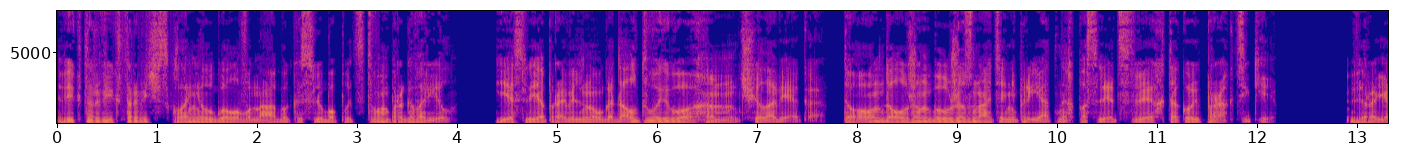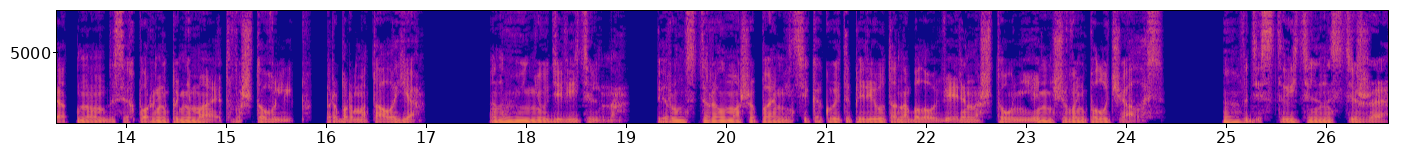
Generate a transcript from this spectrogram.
Виктор Викторович склонил голову на бок и с любопытством проговорил. «Если я правильно угадал твоего хм, человека, то он должен бы уже знать о неприятных последствиях такой практики». «Вероятно, он до сих пор не понимает, во что влип», — пробормотал я. Оно и неудивительно. Перун стирал Маше память, и какой-то период она была уверена, что у нее ничего не получалось. А в действительности же,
